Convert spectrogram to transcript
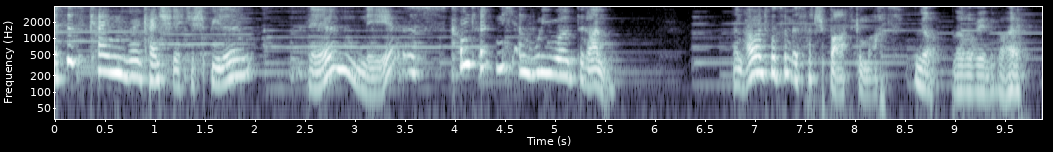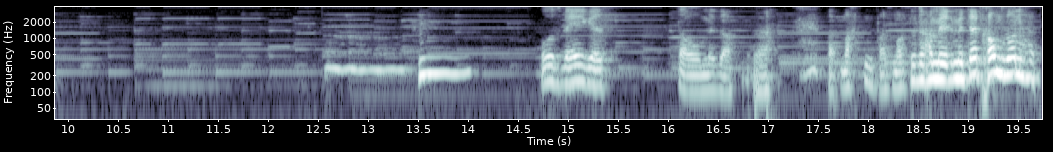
Es ist kein, kein schlechtes Spiel. Nee, nee, es kommt halt nicht an Woody World dran. Aber trotzdem, es hat Spaß gemacht. Ja, das auf jeden Fall. Hm. Wo ist Vegas? Da oben ist er. Ja. Was, macht, was machst du da mit, mit der Traumsonne?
